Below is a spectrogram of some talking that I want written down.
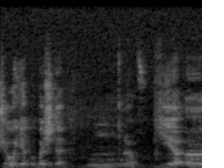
що, як ви бачите, є е,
